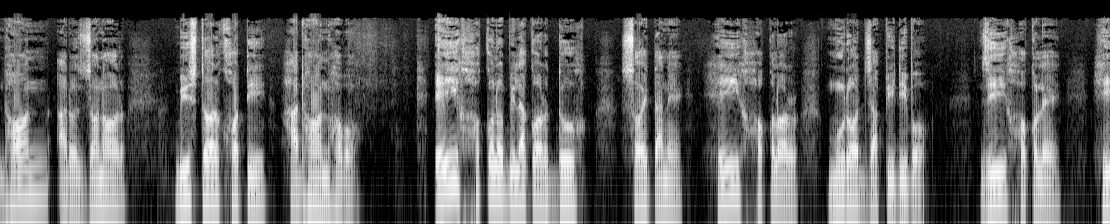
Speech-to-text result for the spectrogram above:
ধন আৰু জনৰ বিস্তৰ ক্ষতি সাধন হ'ব। এই সকলোবিলাকৰ দোষ ছয়তানে সেইসকলৰ মূৰত জাপি দিব। যিসকলে সি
